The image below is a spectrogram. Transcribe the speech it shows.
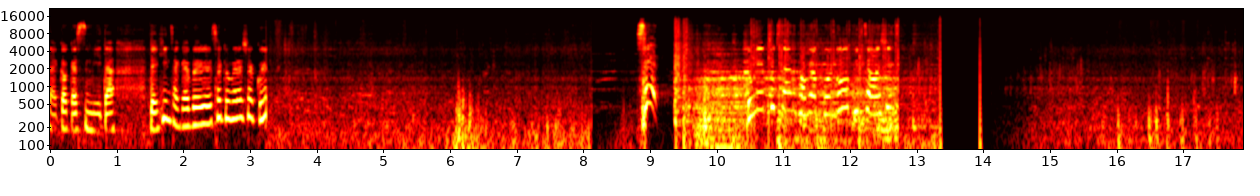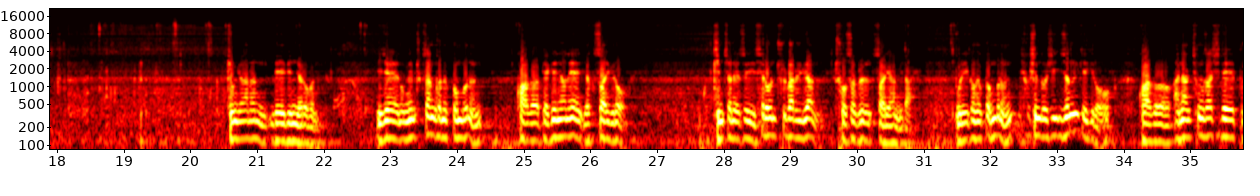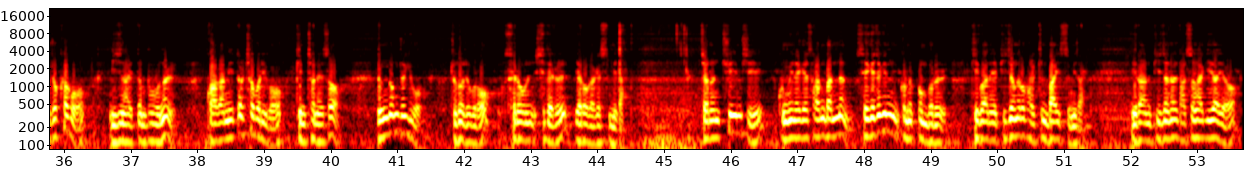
날 것 같습니다. 네, 흰 장갑을 착용을 하셨고요. 셋! 농림축산검역본부 김차원 신 존경하는 내빈 여러분, 이제 농림축산검역본부는 과거 100여 년의 역사 위로 김천에서의 새로운 출발을 위한 초석을 쏴야 합니다. 우리 검역본부는 혁신도시 이전을 계기로 과거 안양청사 시대에 부족하고 미진하였던 부분을 과감히 떨쳐버리고 김천에서 능동적이고 주도적으로 새로운 시대를 열어가겠습니다. 저는 취임 시 국민에게 사랑받는 세계적인 검역본부를 기관의 비전으로 밝힌 바 있습니다. 이러한 비전을 달성하기 위하여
